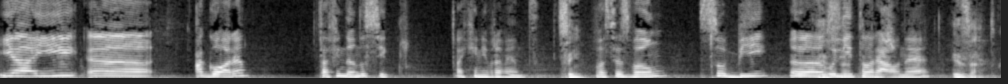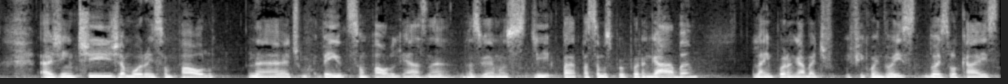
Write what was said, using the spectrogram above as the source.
E aí, ah, agora, tá findando o ciclo aqui em Livramento. Sim. Vocês vão subir ah, o litoral, né? Exato. A gente já morou em São Paulo, né? A gente veio de São Paulo, aliás, né? Nós viemos de pa- passamos por Porangaba. Lá em Porangaba ficou em dois, dois locais,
